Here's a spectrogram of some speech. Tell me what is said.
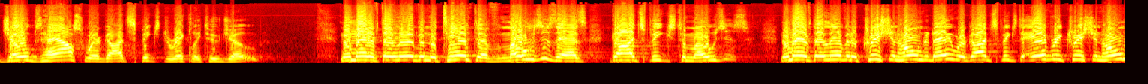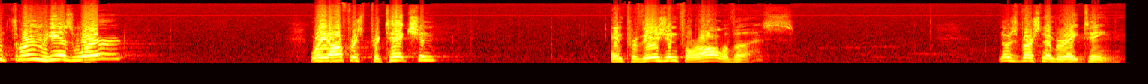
Job's house where God speaks directly to Job. No matter if they live in the tent of Moses as God speaks to Moses. No matter if they live in a Christian home today where God speaks to every Christian home through His Word. Where He offers protection and provision for all of us. Notice verse number 18.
